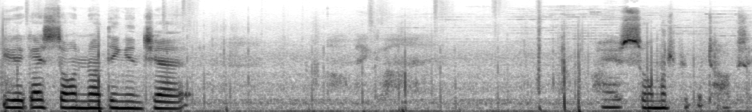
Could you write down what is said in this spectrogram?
you guys saw nothing in chat. Oh my god. Why are so much people toxic?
